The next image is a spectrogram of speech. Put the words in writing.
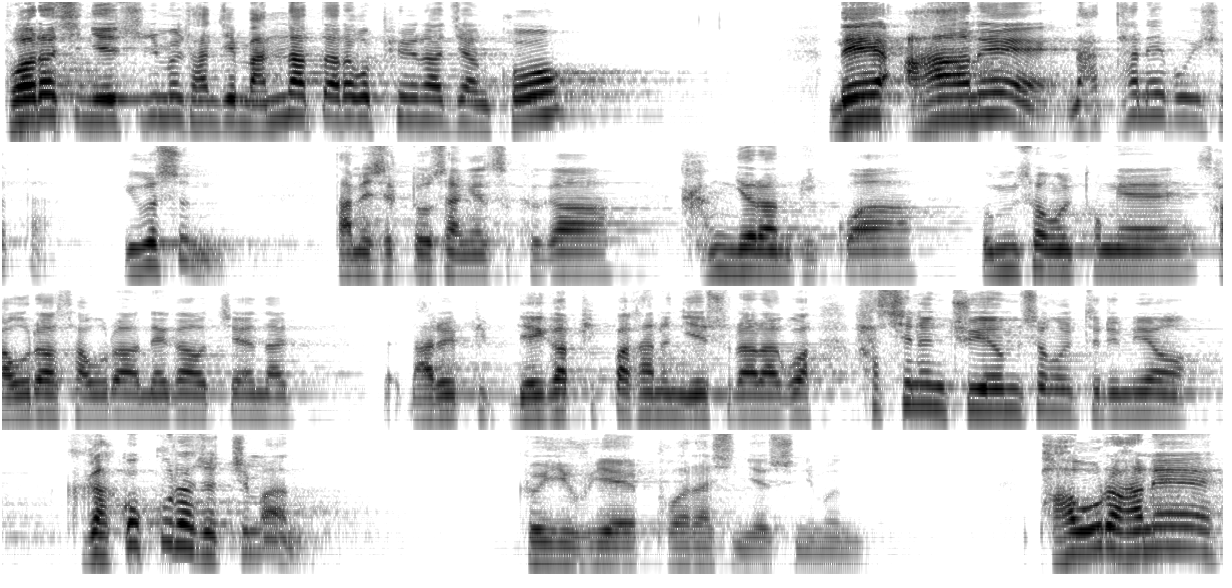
부활하신 예수님을 단지 만났다라고 표현하지 않고 내 안에 나타내 보이셨다. 이것은 다메섹 도상에서 그가 강렬한 빛과 음성을 통해 사울아 사울아 내가 어찌 날 나를 내가 핍박하는 예수라라고 하시는 주의 음성을 들으며 그가 꼬꾸라졌지만 그 이후에 부활하신 예수님은 바울 안에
